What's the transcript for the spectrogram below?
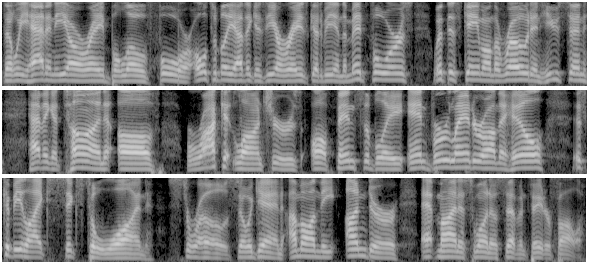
though he had an ERA below four. Ultimately, I think his ERA is going to be in the mid fours with this game on the road, and Houston having a ton of rocket launchers offensively, and Verlander on the hill. This could be like six to one Stros. So again, I'm on the under at minus 107. Fader follow.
